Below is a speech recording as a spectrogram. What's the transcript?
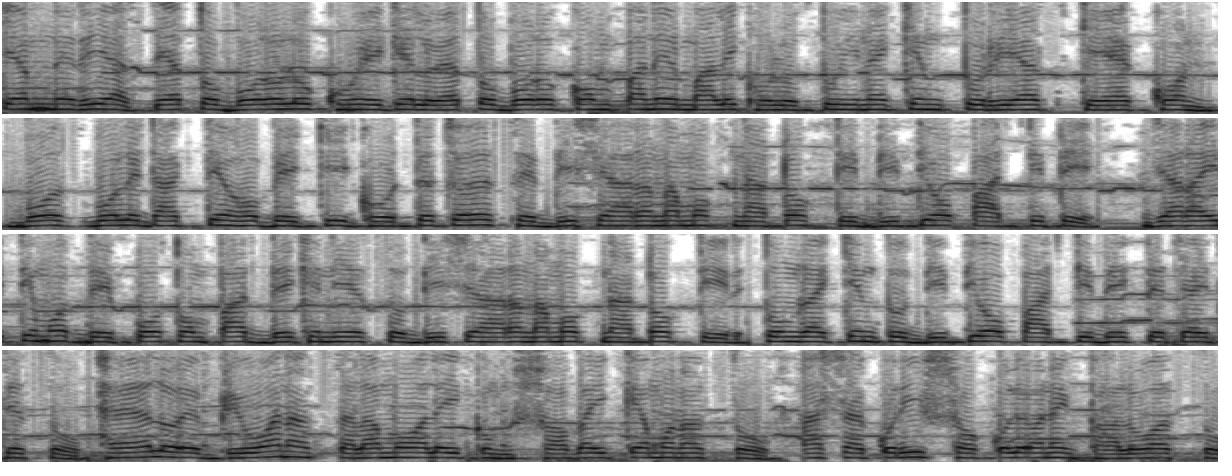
কেমনে রিয়াজ এত বড় লোক হয়ে গেল, এত বড় কোম্পানির মালিক হলো তুই না কিন্তু রিয়াজকে এখন। বস বলে ডাকতে হবে, কি ঘটতে চলেছে? দিশেহারা নামক নাটকটি দ্বিতীয় পার্টটিতে। যারা ইতিমধ্যে প্রথম পার্ট দেখে নিয়েছো দিশেহারা নামক নাটকটির, তোমরা কিন্তু দ্বিতীয় পার্টটি দেখতে চাইতেছো। হ্যালো এভরিওয়ান, আসসালামু আলাইকুম। সবাই কেমন আছো? আশা করি সকলে অনেক ভালো আছো।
